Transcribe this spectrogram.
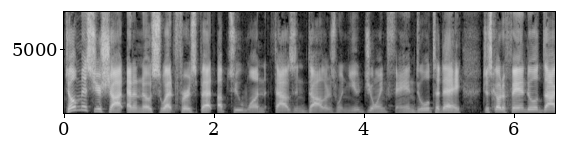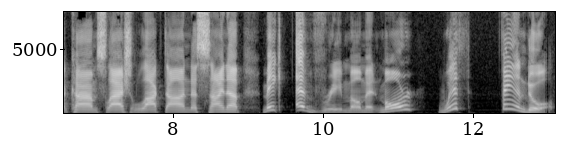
Don't miss your shot at a no sweat first bet up to $1,000 when you join FanDuel today. Just go to fanduel.com slash locked on to sign up. Make every moment more with FanDuel.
